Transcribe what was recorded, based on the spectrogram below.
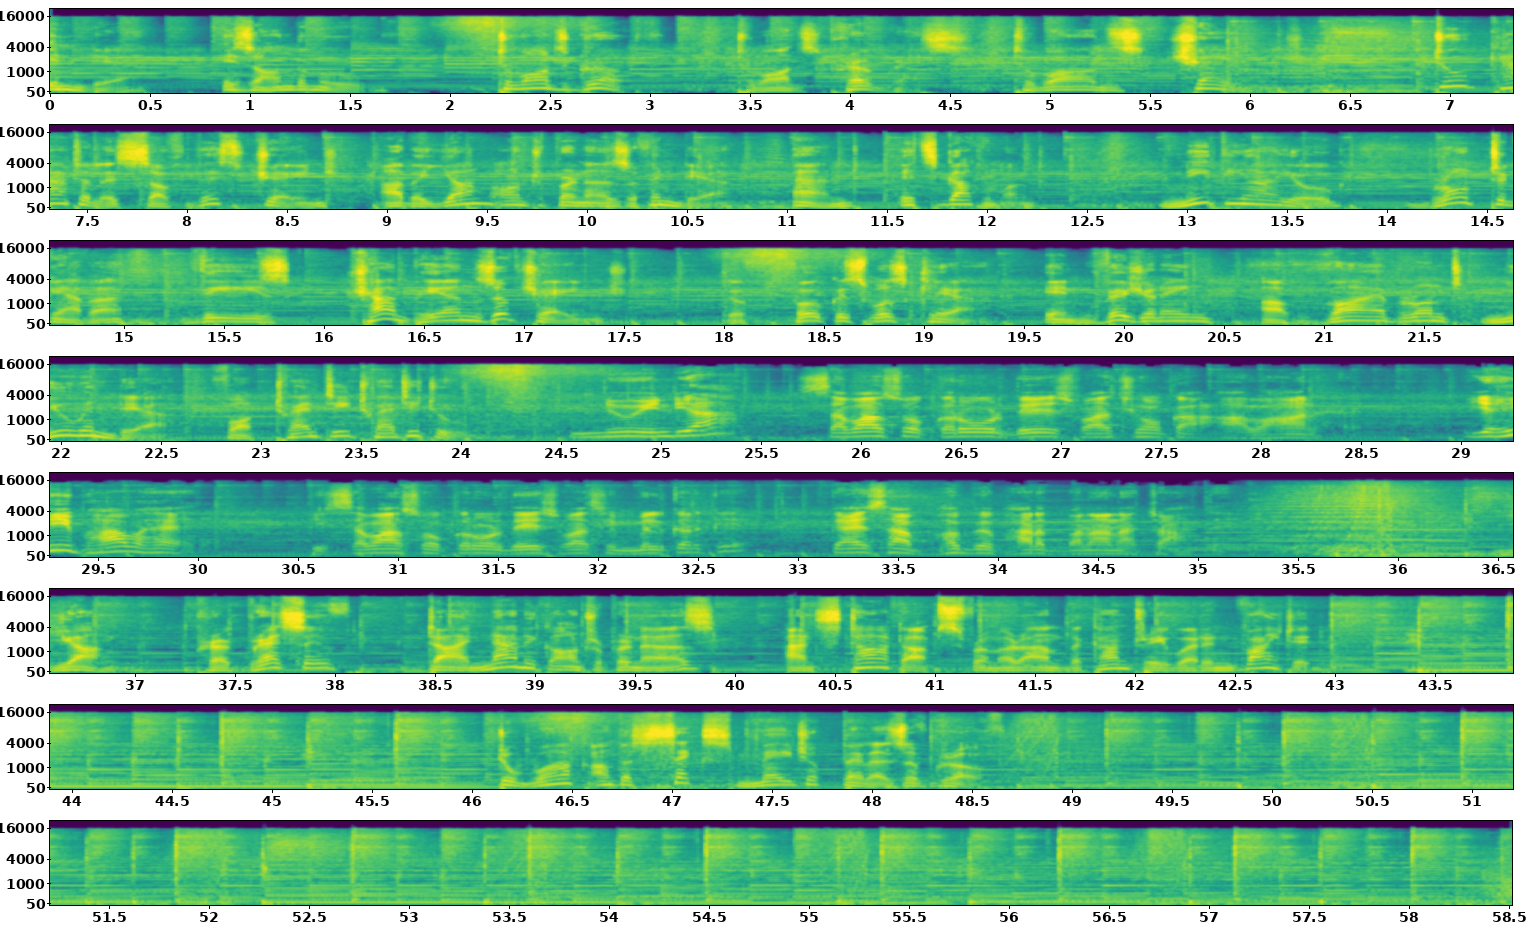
India is on the move towards growth, towards progress, towards change. Two catalysts of this change are the young entrepreneurs of India and its government. Niti Aayog brought together these champions of change. The focus was clear, envisioning a vibrant new India for 2022. New India सवा सौ करोड़ देशवासियों का आह्वान है यही भाव है कि सवा सौ करोड़ देशवासी मिलकर के कैसा भव्य भारत बनाना चाहते हैं। Young progressive dynamic entrepreneurs and startup from around the country were invited to work on the six major pillars of growth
